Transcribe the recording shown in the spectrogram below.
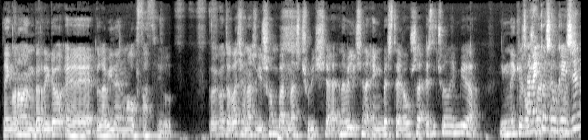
Eta ingo nagoen berriro eh, La vida en modo fácil. Podeko terraxa, naz gizon bat, naz txurixa, nabil izena hainbeste gauza, ez ditxuan hain bihar. Inneike Osa, gauza... nahiko zeuke izen,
